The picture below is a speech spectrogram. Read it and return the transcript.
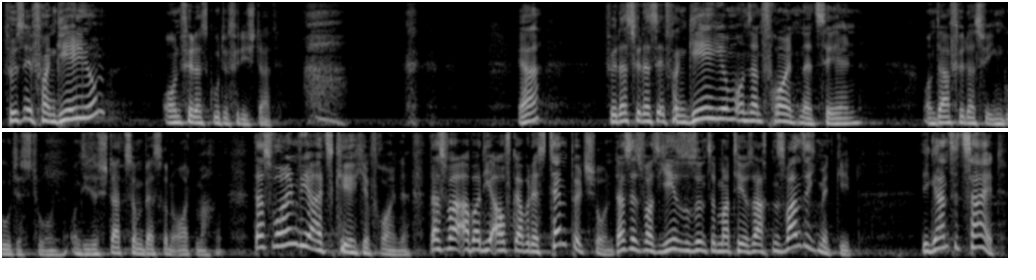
Fürs Evangelium und für das Gute für die Stadt. Ja? Für das wir das Evangelium unseren Freunden erzählen und dafür, dass wir ihnen Gutes tun und diese Stadt zum besseren Ort machen. Das wollen wir als Kirche, Freunde. Das war aber die Aufgabe des Tempels schon. Das ist, was Jesus uns in Matthäus 28 mitgibt. Die ganze Zeit.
